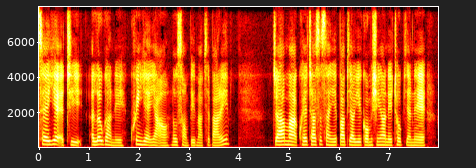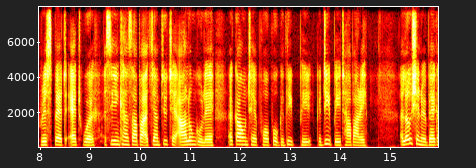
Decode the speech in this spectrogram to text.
10ရက်အထိအလောက်ကနေခွင့်ရရအောင်လှုံ့ဆော်ပေးမှာဖြစ်ပါတယ်။ကြားမှခွဲခြားဆက်ဆံရေးပပျောက်ရေးကော်မရှင်ကနေထုတ်ပြန်တဲ့ Respect at Work အစည်းအဝေးပါအကြံပြုချက်အားလုံးကိုလည်းအကောင့်ထဲပေါ်ဖို့ဂတိပေးဂတိပေးထားပါတယ်။ အလုပ်ရှင်တွေဘက်က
